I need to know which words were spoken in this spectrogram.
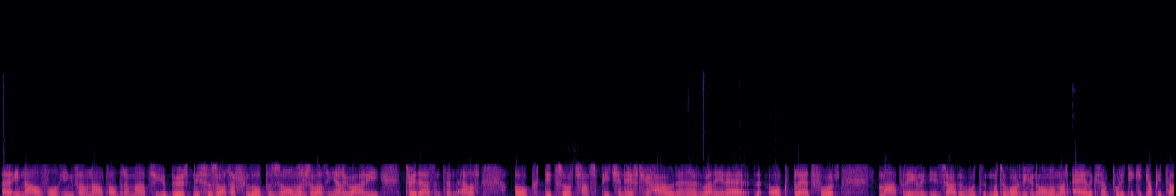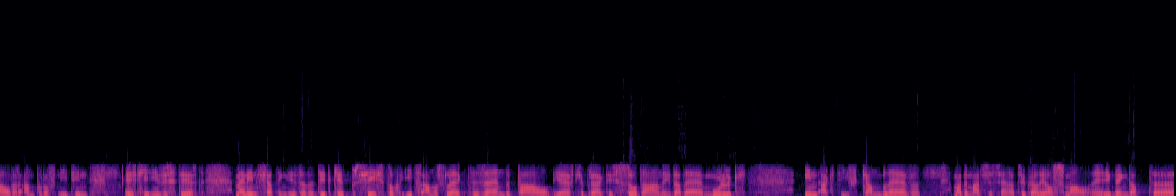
in navolging van een aantal dramatische gebeurtenissen, zoals afgelopen zomer, zoals in januari 2011, ook dit soort van speechen heeft gehouden. Hè, wanneer hij ook pleit voor maatregelen die zouden moeten worden genomen, maar eigenlijk zijn politieke kapitaal daar amper of niet in heeft geïnvesteerd. Mijn inschatting is dat het dit keer precies toch iets anders lijkt te zijn. De taal die hij heeft gebruikt is zodanig dat hij moeilijk inactief kan blijven. Maar de marges zijn natuurlijk wel heel smal. Ik denk dat uh,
